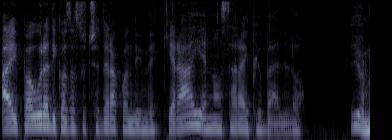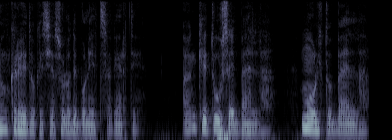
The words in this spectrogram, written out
Hai paura di cosa succederà quando invecchierai e non sarai più bello. Io non credo che sia solo debolezza, Gertie. Anche tu sei bella, molto bella.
